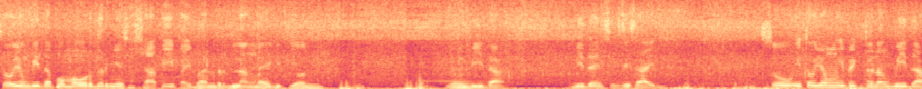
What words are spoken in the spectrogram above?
So yung bida po ma-order niyo sa Shopee 500 lang mahigit yon yung bida. Bida insecticide so ito yung epekto ng bida.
